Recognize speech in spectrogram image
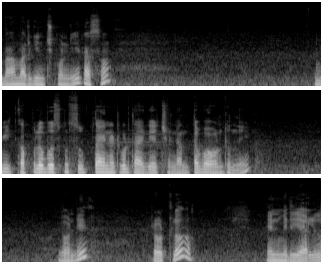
బాగా మరిగించుకోండి రసం. ఇవి కప్పులో పోసుకుని సూప్ తాగినట్టు కూడా తాగేయచ్చండి. అంత బాగుంటుంది. ఇదిగోండి. రోట్లో నేను మిరియాలు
